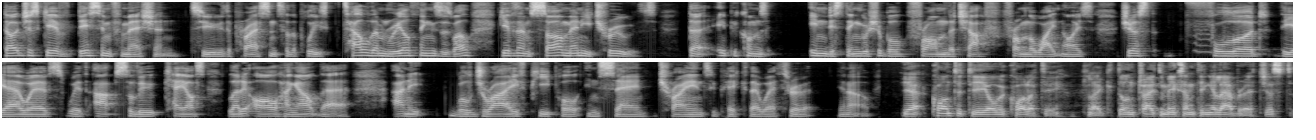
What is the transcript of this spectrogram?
don't just give disinformation to the press and to the police. Tell them real things as well. Give them so many truths that it becomes indistinguishable from the chaff, from the white noise. Just flood the airwaves with absolute chaos. Let it all hang out there. And it will drive people insane trying to pick their way through it, you know? Yeah, quantity over quality. Like, don't try to make something elaborate, just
